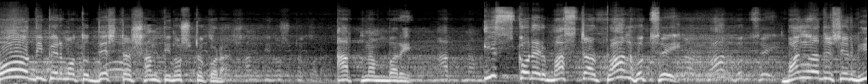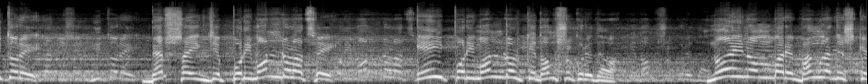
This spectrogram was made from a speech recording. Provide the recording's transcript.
বদ্বীপের মতো দেশটা শান্তি নষ্ট করা। আট নম্বরে ইসকনের মাস্টার প্ল্যান হচ্ছে, বাংলাদেশের ভিতরে ব্যবসায়িক যে পরিমণ্ডল আছে, এই পরিমণ্ডলকে ধ্বংস করে দেওয়া। নয় নম্বরে বাংলাদেশকে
